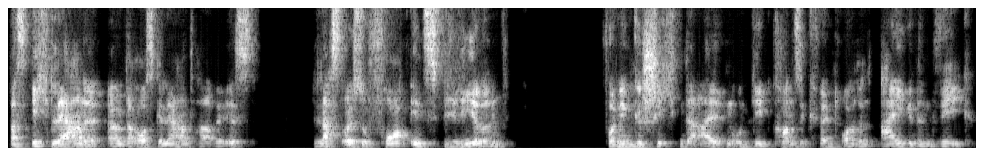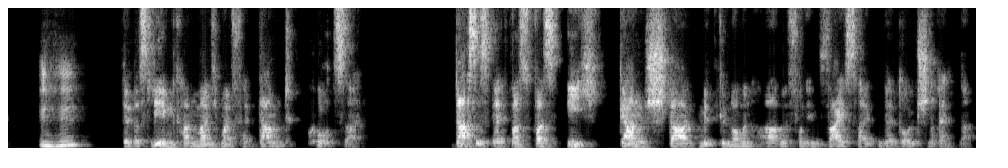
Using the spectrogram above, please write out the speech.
Was ich lerne, äh, daraus gelernt habe, ist, lasst euch sofort inspirieren von den Geschichten der Alten und geht konsequent euren eigenen Weg. Mhm. Denn das Leben kann manchmal verdammt kurz sein. Das ist etwas, was ich ganz stark mitgenommen habe von den Weisheiten der deutschen Rentner.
